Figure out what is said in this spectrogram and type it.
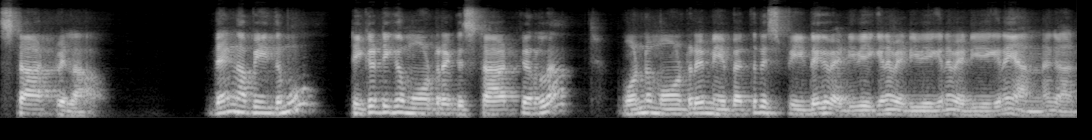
ස්ටාර්ට් වෙලා. දැන් අපි හිතමු ටික ටික මෝටර එක ස්ටාර්ට් කරලා ඔන්න මෝටරේ මේ පැත්තට ස්පීඩ් එක වැඩි වෙගෙන වැඩි වෙගෙන වැඩි වෙගෙන යන්න ගන්න.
